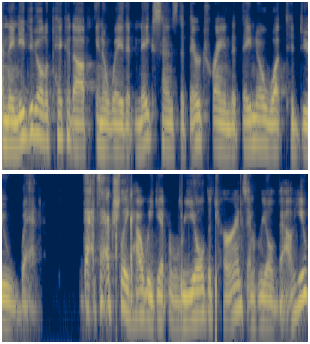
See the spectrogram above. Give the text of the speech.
and they need to be able to pick it up in a way that makes sense that they're trained that they know what to do when. That's actually how we get real deterrence and real value.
